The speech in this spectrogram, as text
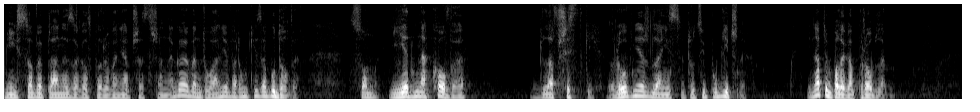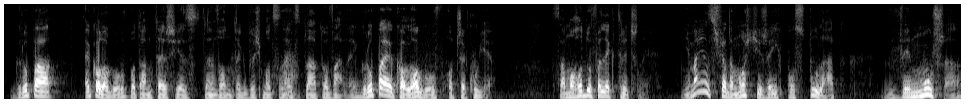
miejscowe plany zagospodarowania przestrzennego, ewentualnie warunki zabudowy, są jednakowe dla wszystkich, również dla instytucji publicznych. I na tym polega problem. Grupa ekologów, bo tam też jest ten wątek dość mocno eksploatowany, grupa ekologów oczekuje samochodów elektrycznych, nie mając świadomości, że ich postulat wymusza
